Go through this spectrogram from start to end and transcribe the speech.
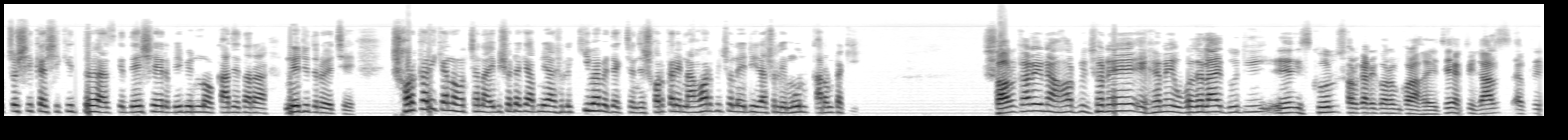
উচ্চশিক্ষায় শিক্ষিত হয়ে আজকে দেশের বিভিন্ন কাজে তারা নিয়োজিত রয়েছে। সরকারি কেন হচ্ছে না? এই বিষয়টাকে আপনি আসলে কীভাবে দেখছেন যে সরকারি না হওয়ার পিছনে এটির আসলে মূল কারণটা কি? সরকারি না হওয়ার পিছনে এখানে উপজেলায় দুইটি স্কুল সরকারিকরণ করা হয়েছে। একটি গার্লস, একটি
